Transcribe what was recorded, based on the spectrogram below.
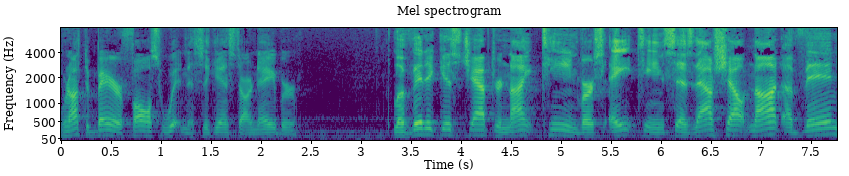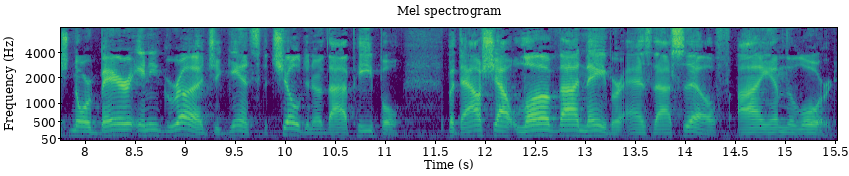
We're not to bear false witness against our neighbor. Leviticus chapter 19, verse 18 says, Thou shalt not avenge nor bear any grudge against the children of thy people, but thou shalt love thy neighbor as thyself. I am the Lord.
